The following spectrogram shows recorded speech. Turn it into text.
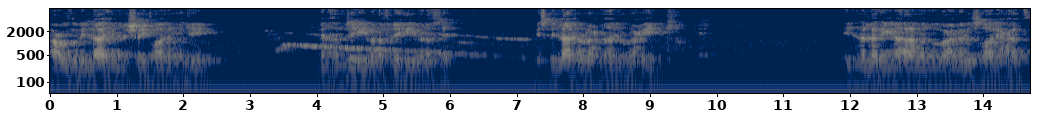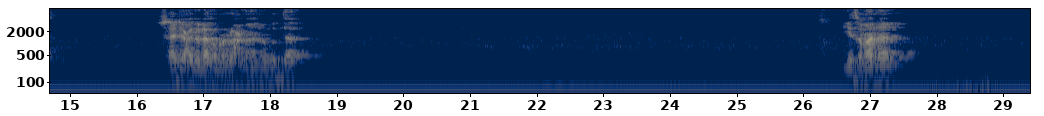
أعوذ بالله من الشيطان الرجيم. من همزه ونفخه ونفسه. بسم الله الرحمن الرحيم. إن الذين آمنوا وعملوا الصالحات سيجعل لهم الرحمن ودا. یہ زمانہ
